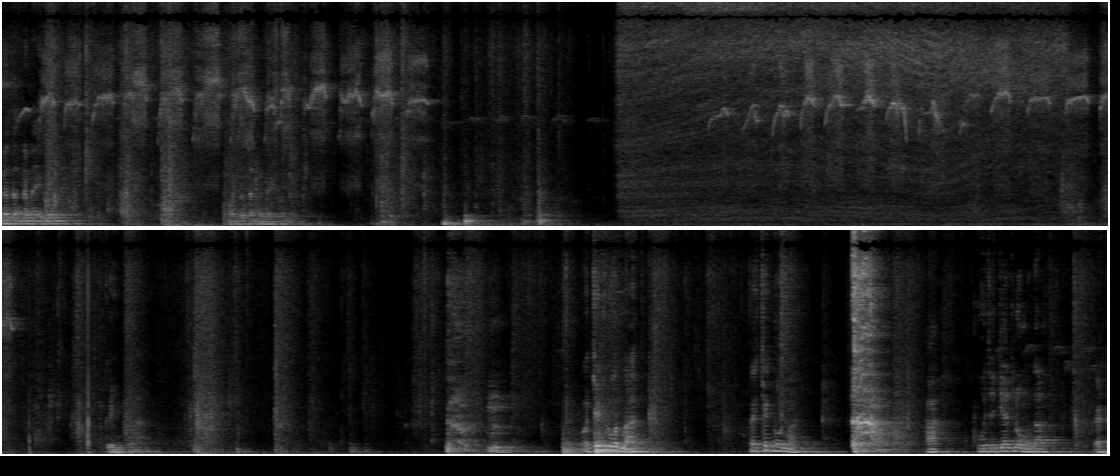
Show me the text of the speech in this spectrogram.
phòng ra tận đằng này luôn đấy phòng ra tận đằng này luôn kỳ quá Ờ, chết luôn mà. Đấy chết luôn mà. Hả? Ui cho chết luôn người ta. Đây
